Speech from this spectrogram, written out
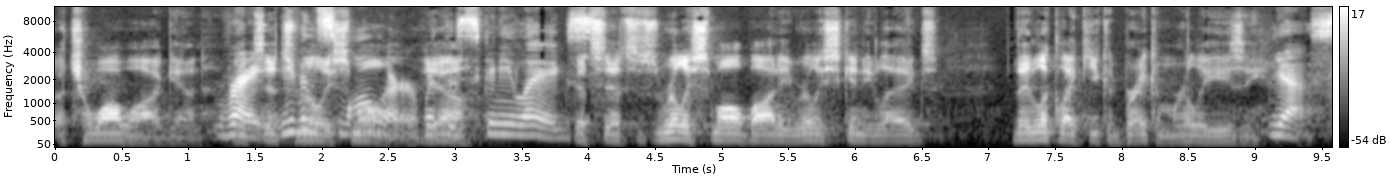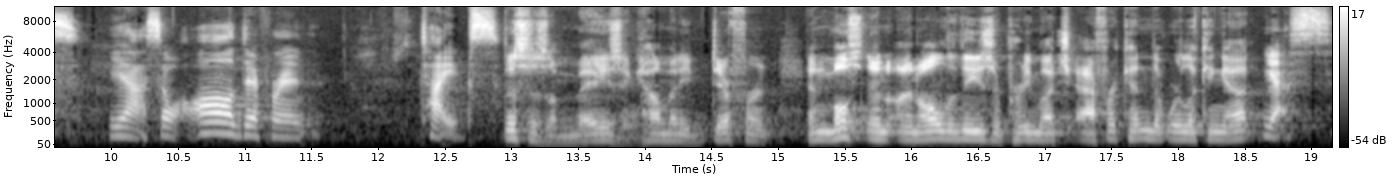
a chihuahua again. Right. It's, it's Even really smaller small. with yeah. the skinny legs. It's it's really small body, really skinny legs. They look like you could break them really easy. yes. Yeah. So all different types. This is amazing how many different and most and, and all of these are pretty much African that we're looking at. Yes.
